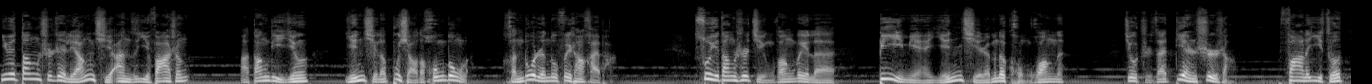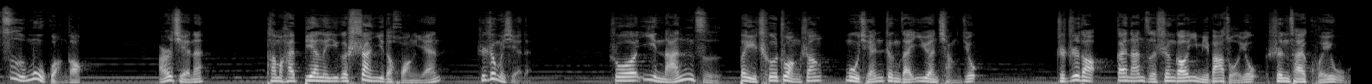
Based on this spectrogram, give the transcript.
因为当时这两起案子一发生，啊，当地已经引起了不小的轰动了，很多人都非常害怕，所以当时警方为了避免引起人们的恐慌呢，就只在电视上发了一则字幕广告，而且呢，他们还编了一个善意的谎言，是这么写的：说一男子被车撞伤，目前正在医院抢救，只知道该男子身高一米八左右，身材魁梧，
